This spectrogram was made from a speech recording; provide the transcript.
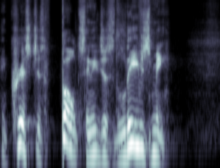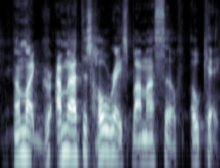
And Chris just bolts and he just leaves me. I'm like, I'm at this whole race by myself. Okay.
